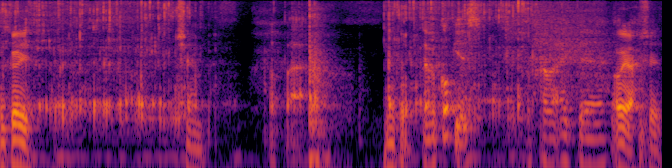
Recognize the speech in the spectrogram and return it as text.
Oké. Champ. Hoppa. Net op. We hebben kopjes. Dan gaan we uit de... Oh ja, shit.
